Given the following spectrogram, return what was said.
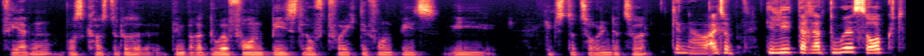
Pferden? Was kannst du da Temperatur von bis, Luftfeuchte von bis? Wie gibt's da Zahlen dazu? Genau, also die Literatur sagt,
